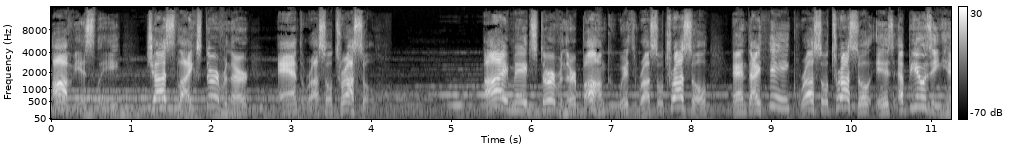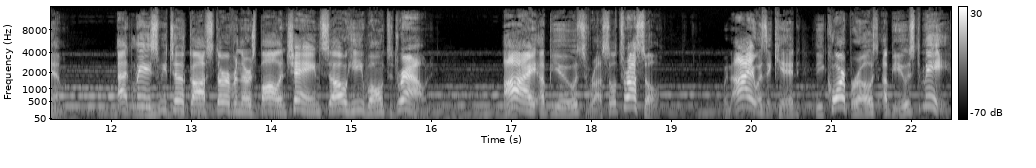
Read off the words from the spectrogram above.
obviously, just like Sturvener and Russell Trussell. I made Sturvener bunk with Russell Trussell, and I think Russell Trussell is abusing him. At least we took off Sturvener's ball and chain so he won't drown. I abuse Russell Trussell. When I was a kid, the corporos abused me.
